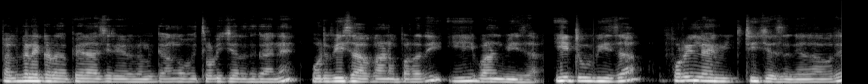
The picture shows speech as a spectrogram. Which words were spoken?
பல்கலைக்கழக பேராசிரியர்களுக்கு அங்க போய் தொழில் ஒரு விசா காணப்படுறது E one visa E two visa foreign language டீச்சர்ஸுக்கு அதாவது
